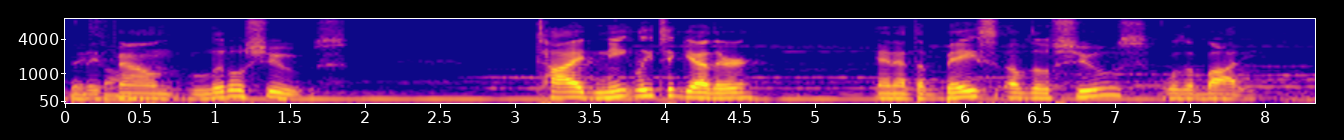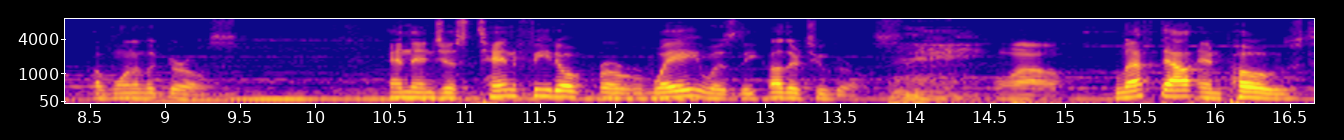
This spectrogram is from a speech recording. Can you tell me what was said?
They, they found little shoes tied neatly together, and at the base of those shoes was a body of one of the girls. And then just 10 feet away was the other two girls, Wow. left out and posed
